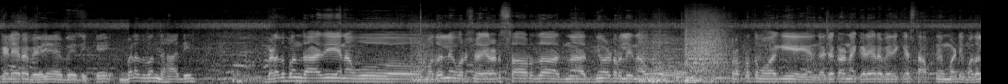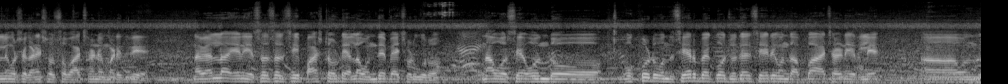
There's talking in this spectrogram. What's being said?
ಗೆಳೆಯರ ವೇದಿಕೆ. ಗೆಳೆಯ ವೇದಿಕೆ. ಬೆಳೆದು ಬಂದ ಹಾದಿ. ಬೆಳೆದು ಬಂದ ಹಾದಿ ನಾವು ಮೊದಲನೇ ವರ್ಷ ಎರಡು ಸಾವಿರದ ಹದಿನ ಹದಿನೇಳರಲ್ಲಿ ನಾವು ಪ್ರಪ್ರಥಮವಾಗಿ ಗಜಕರ್ಣ ಗೆಳೆಯರ ವೇದಿಕೆ ಸ್ಥಾಪನೆ ಮಾಡಿ ಮೊದಲನೇ ವರ್ಷ ಗಣೇಶೋತ್ಸವ ಆಚರಣೆ ಮಾಡಿದ್ವಿ. ನಾವೆಲ್ಲ ಏನು S S L C passed out ಎಲ್ಲ ಒಂದೇ ಬ್ಯಾಚ್ ಹುಡುಗರು. ನಾವು ಸೇ ಒಂದು ಒಕ್ಕೂಟ ಒಂದು ಸೇರಬೇಕು ಜೊತೆ ಸೇರಿ ಒಂದು ಹಬ್ಬ ಆಚರಣೆ ಇರಲಿ ಒಂದು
